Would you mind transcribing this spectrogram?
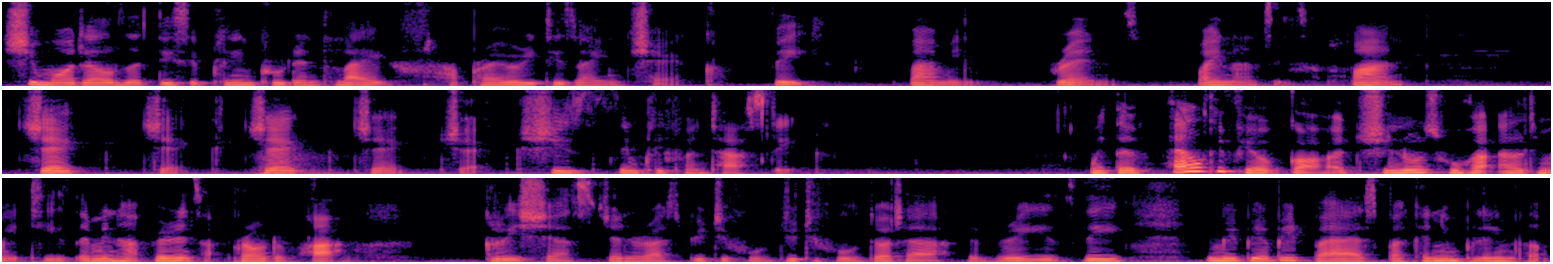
She models a disciplined, prudent life. Her priorities are in check faith, family, friends, finances, fun. Check, check, check, check, check. She's simply fantastic with a healthy fear of God, she knows who her ultimate is. I mean, her parents are proud of her. Gracious, generous, beautiful, dutiful daughter they've raised. They, they may be a bit biased, but can you blame them?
